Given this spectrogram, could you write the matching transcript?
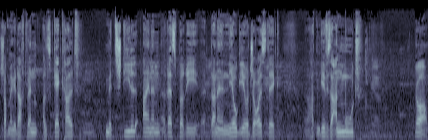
Ich habe mir gedacht, wenn als Gag halt mit Stiel einen Raspberry, dann einen Neo Geo Joystick, hat eine gewisse Anmut. Ja,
